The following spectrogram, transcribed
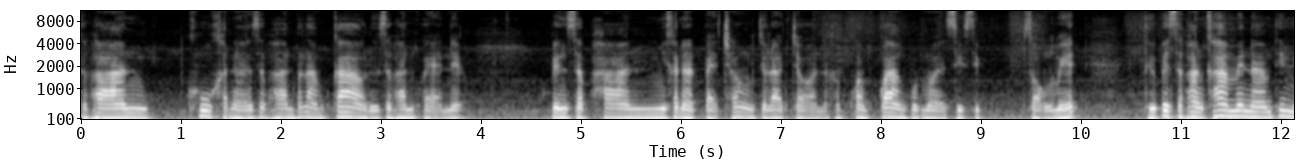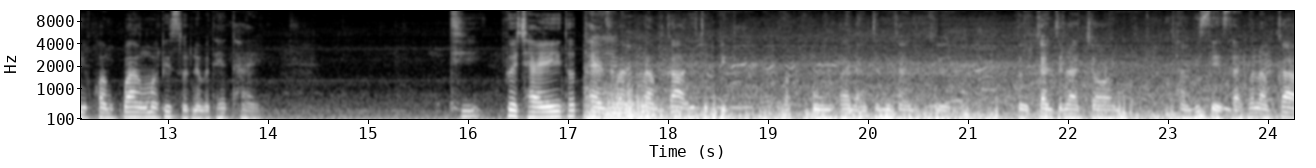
สะพาน คู่ขนานสะพานพระราม 9 หรือสะพานแขวนเนี่ย เป็นสะพานมีขนาด 8 ช่องจราจรนะครับ ความกว้างประมาณ 42 เมตร ถือเป็นสะพานข้ามแม่น้ำที่มีความกว้างมากที่สุดในประเทศไทย ที่เพื่อใช้ทดแทนสะพานพระราม 9 ที่จะปิดปรับปรุงภายหลังจะมีการเกิดเปิดการจราจรทางพิเศษสายพระรามเก้า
